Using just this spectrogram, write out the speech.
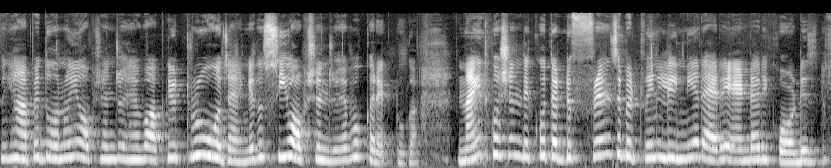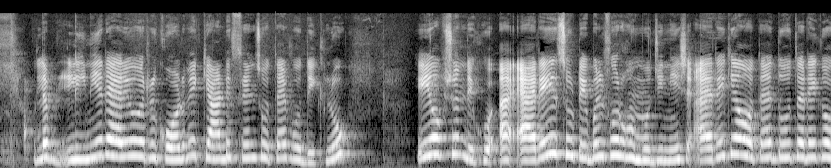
तो यहाँ पे दोनों ही ऑप्शन जो है वो आपके ट्रू हो जाएँगे. तो सी ऑप्शन जो है वो करेक्ट होगा. नाइन्थ क्वेश्चन देखो the difference between linear array and a record is मतलब लीनियर एरे और रिकॉर्ड में क्या डिफरेंस होता है वो देख लो. ए ऑप्शन देखो array is suitable for homogeneous array क्या होता है? दो तरह का,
